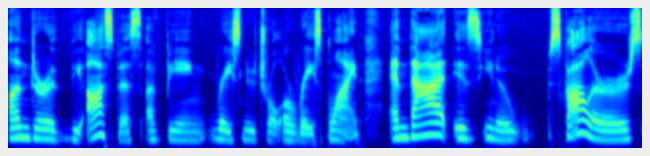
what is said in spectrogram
under the auspice of being race neutral or race blind. And that is, you know, scholars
